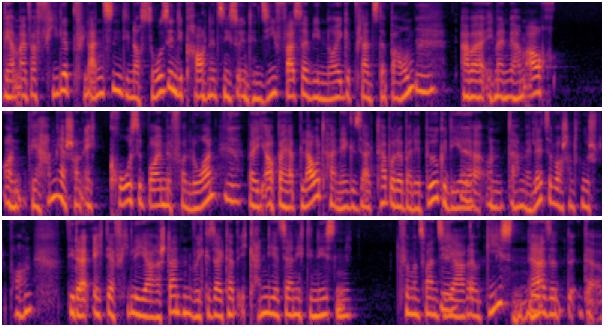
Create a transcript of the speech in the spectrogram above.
wir haben einfach viele Pflanzen, die noch so sind, die brauchen jetzt nicht so intensiv Wasser wie ein neu gepflanzter Baum. Aber ich meine, wir haben auch und wir haben ja schon echt große Bäume verloren, Ja. weil ich auch bei der Blautanne gesagt habe oder bei der Birke, die ja, Ja. da, und da haben wir letzte Woche schon drüber gesprochen, die da echt ja viele Jahre standen, wo ich gesagt habe, ich kann die jetzt ja nicht die nächsten 25 Nee. Jahre gießen. Ja, Nee. also da,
